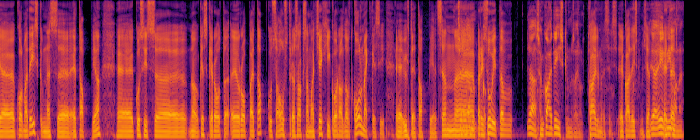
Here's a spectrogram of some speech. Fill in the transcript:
äh, kolmeteistkümnes äh, etapp, jah, kus siis no Kesk-Euroopa, Euroopa etapp, kus Austria, Saksamaa, Tšehhi korraldavad kolmekesi ühte etappi, et see on, see on päris huvitav ja see on kaheteistkümnes ainult. kahekümnes siis, kaheteistkümnes jah. ja eelviimane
